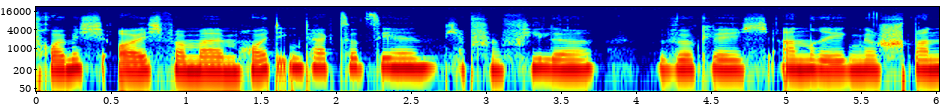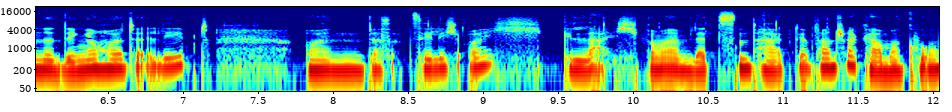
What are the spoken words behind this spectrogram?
freue mich, euch von meinem heutigen Tag zu erzählen. Ich habe schon viele wirklich anregende, spannende Dinge heute erlebt. Und das erzähle ich euch gleich von meinem letzten Tag der Panchakarma-Kur.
